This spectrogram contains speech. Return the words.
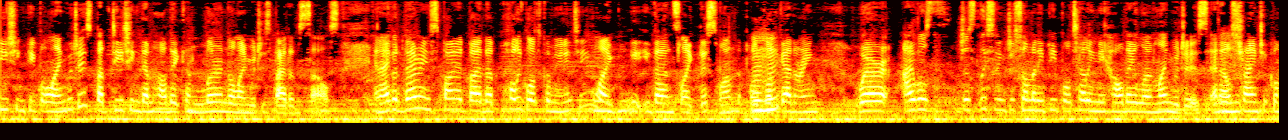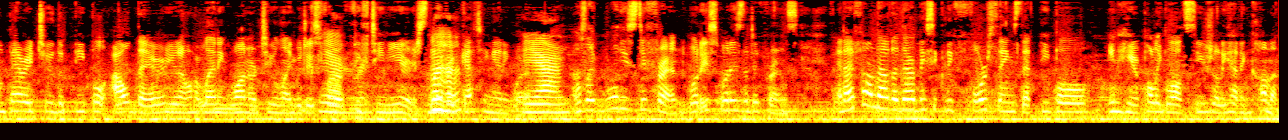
teaching people languages, but teaching them how they can learn the languages by themselves. And I got very inspired by the polyglot community, like Mm-hmm. the events like this one, the polyglot gathering, where I was just listening to so many people telling me how they learn languages, and I Mm-hmm. was trying to compare it to the people out there, you know, learning one or two languages Yeah, for right. 15 years, never Uh-huh. getting anywhere. Yeah. I was like, what is different? What is what is the difference? And I found out that there are basically four things that people in here, polyglots, usually have in common.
